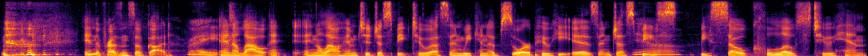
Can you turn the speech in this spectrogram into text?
in the presence of God Right. and allow and, and allow Him to just speak to us, and we can absorb who He is and just be be so close to Him.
